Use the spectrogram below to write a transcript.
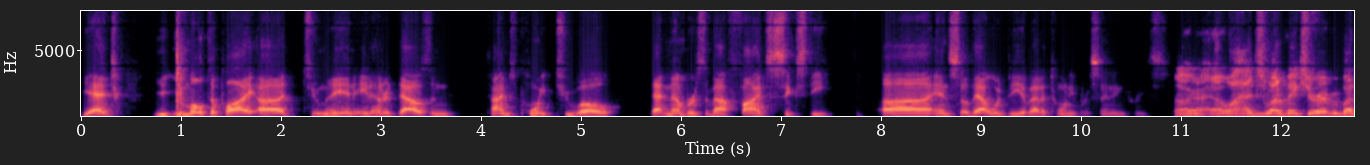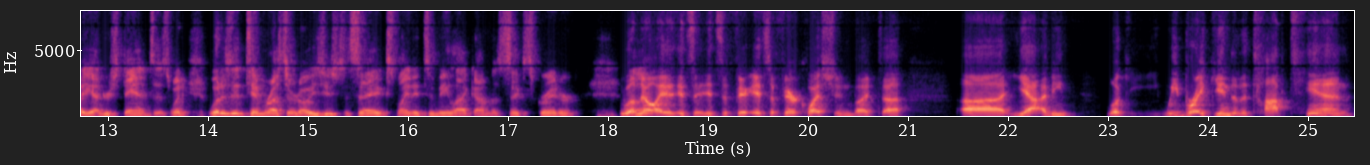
You add, you, you multiply uh, 2,800,000 times 0.20, that number is about 560. Uh, and so that would be about a 20% increase. All right. I, just want to make sure everybody understands this. What, what is it Tim Russert always used to say? Explain it to me like I'm a sixth grader. Well, uh, no, it's a, it's a fair, it's a fair question, but uh, uh, yeah, I mean, look, we break into the top 10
